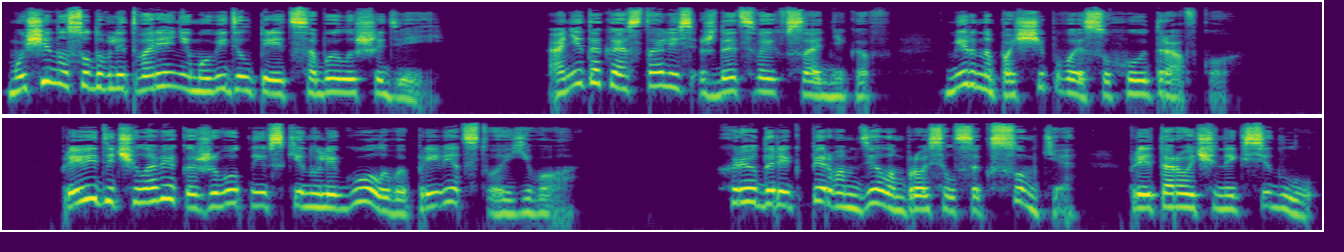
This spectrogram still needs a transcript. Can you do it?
мужчина с удовлетворением увидел перед собой лошадей. Они так и остались ждать своих всадников, мирно пощипывая сухую травку. При виде человека животные вскинули головы, приветствуя его. Хрёдерик первым делом бросился к сумке, притороченной к седлу,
